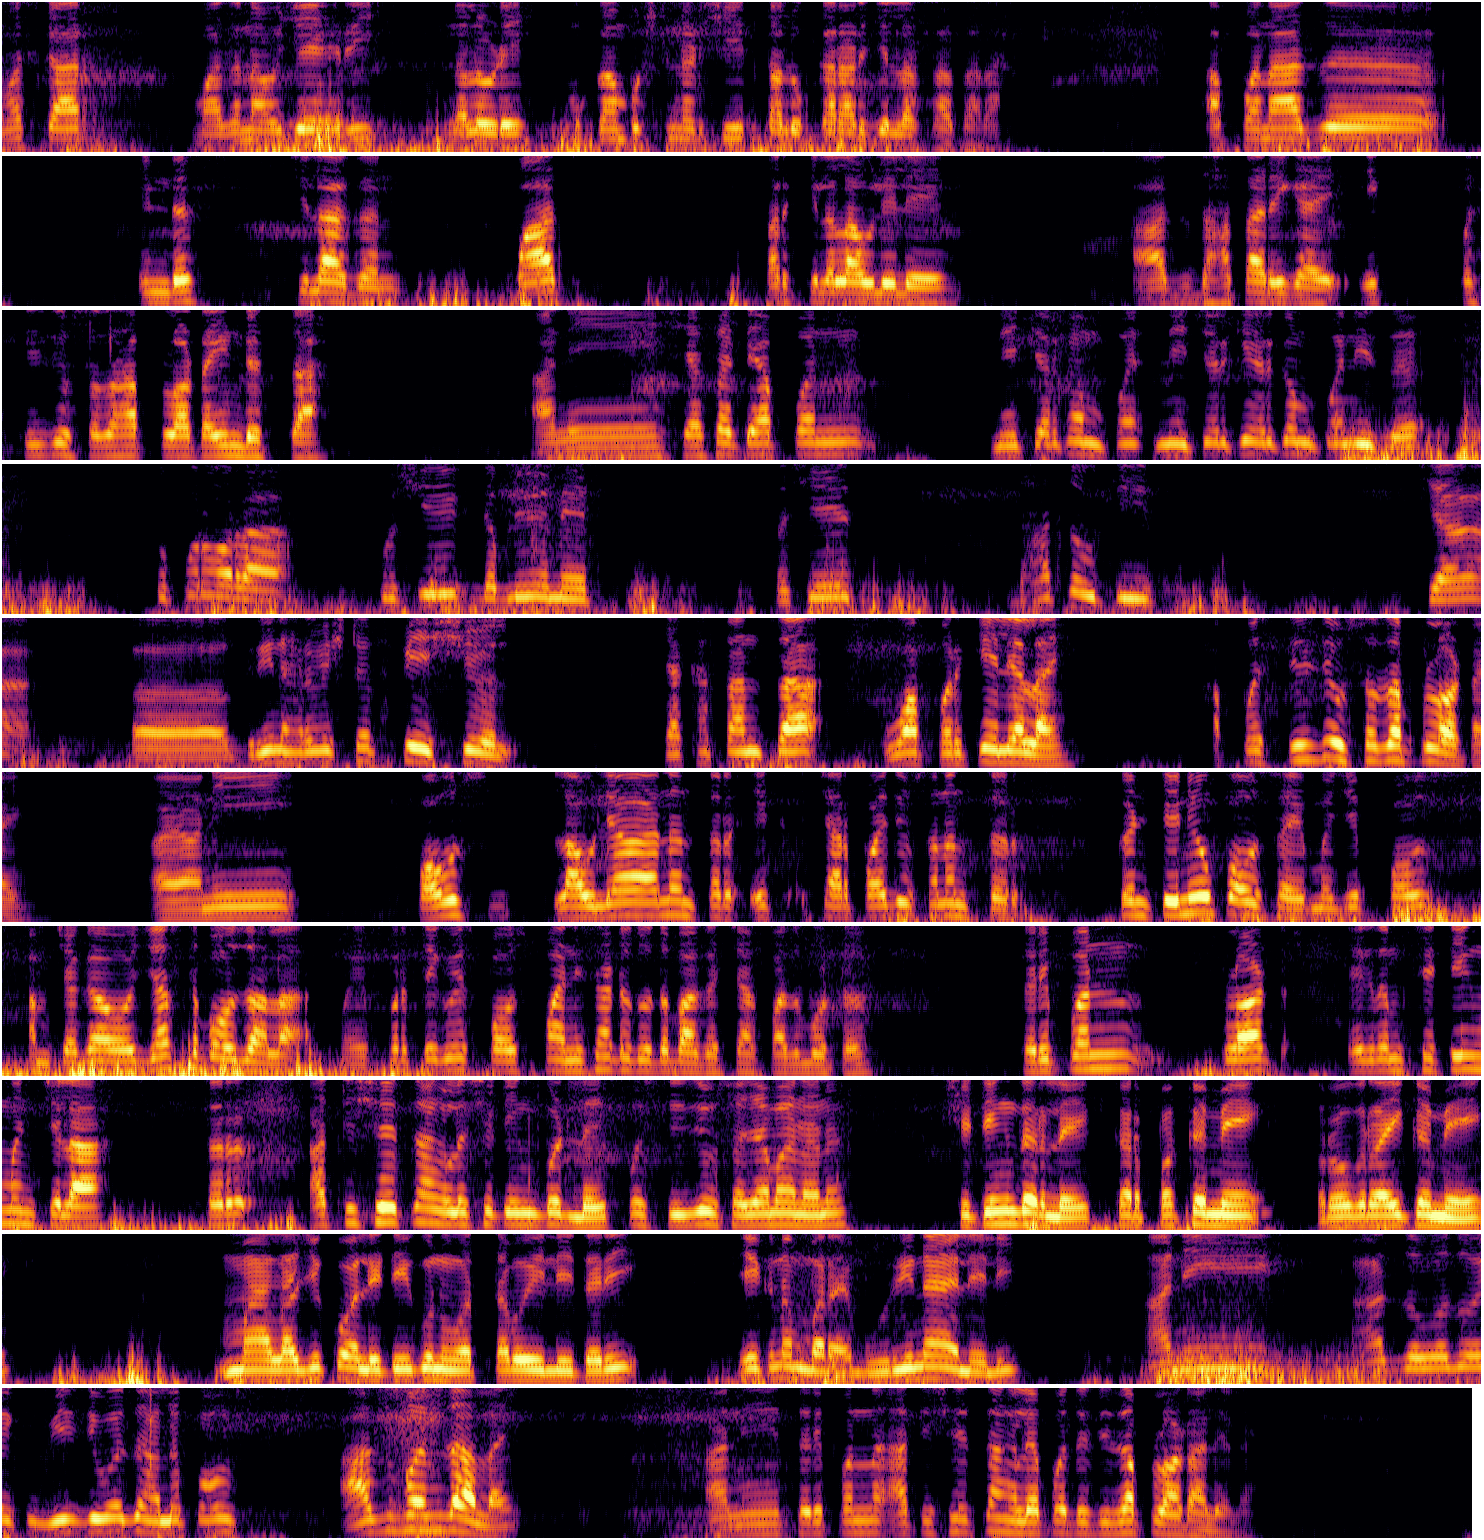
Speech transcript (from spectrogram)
नमस्कार. माझं नाव जयहरी नलोडे मुक्काम पोस्ट नडशी तालुका कराड जिल्हा सातारा. आपण आज इंडसची लागण पाच तारखेला लावलेले आहे. आज दहा तारीख आहे. एक पस्तीस दिवसाचा हा प्लॉट आहे इंडसचा. आणि ह्यासाठी आपण नेचर कंप नेचर केअर कंपनीचं सुपरवरा कृषी डब्ल्यू एम एफ तसेच दहा चौतीस ह्या ग्रीन हार्वेस्टर स्पेशल या खतांचा वापर केलेला आहे. हा पस्तीस दिवसाचा प्लॉट आहे. आणि पाऊस लावल्यानंतर एक चार पाच दिवसानंतर कंटिन्यू पाऊस आहे. म्हणजे पाऊस आमच्या गावात जास्त पाऊस झाला. म्हणजे प्रत्येक वेळेस पाऊस पाणी साठत होतं बागात चार पाच बोटं. तरी पण प्लॉट एकदम सेटिंग मंचेला तर अतिशय चांगलं सेटिंग पडलं आहे पस्तीस दिवसाच्या मानानं सेटिंग धरलं आहे करपा कमी आहे रोगराई कमी आहे. मालाची क्वालिटी गुणवत्ता बघितली तरी एक नंबर आहे. भुरी नाही आलेली. आणि आज जवळजवळ एक वीस दिवस झालं पाऊस आज बंद झाला आहे आणि तरी पण अतिशय चांगल्या पद्धतीचा प्लॉट आलेला आहे.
